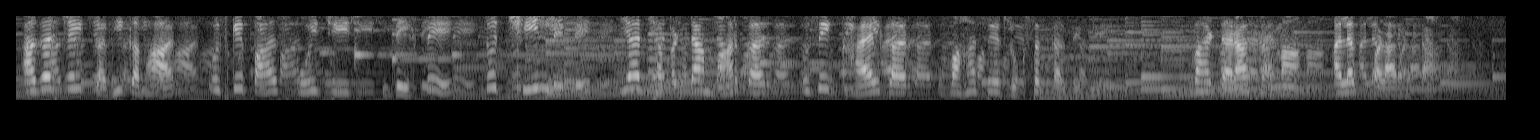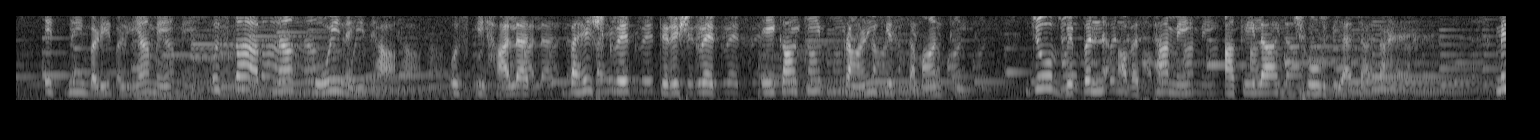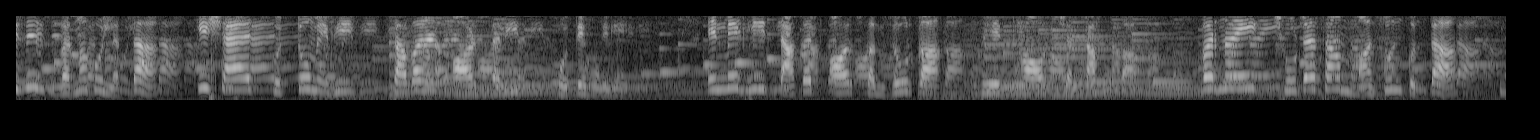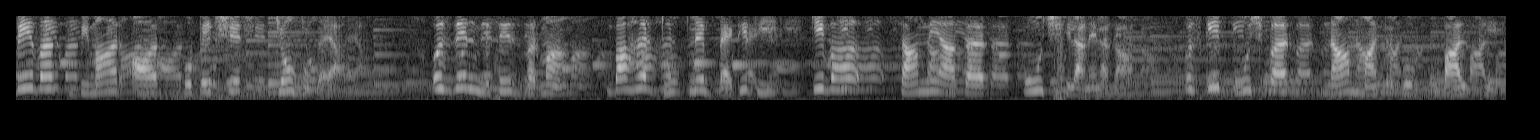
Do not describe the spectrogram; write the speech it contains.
अगरचे कभी कभार उसके पास कोई चीज़ देखते तो छीन लेते या झपट्टा मारकर उसे घायल कर वहाँ से रुखसत कर देते। वह डरा सहमा अलग पड़ा रहता। इतनी बड़ी दुनिया में उसका अपना कोई नहीं था। उसकी हालत बहिष्कृत, तिरस्कृत, एकाकी प्राणी के समान थी, जो विपन्न अवस्था में अकेला छोड़ दिया जाता है। मिसेस वर्मा को लगता कि शायद कुत्तों में भी सवर्ण और दलित होते होंगे। इनमें भी ताकत और कमज़ोर का भेदभाव चलता होगा। वरना एक छोटा सा मासूम कुत्ता बेवक्त बीमार और उपेक्षित क्यों हो गया? उस दिन मिसेस वर्मा बाहर धूप में बैठी थी कि वह सामने आकर पूछ हिलाने लगा। उसकी पूछ पर नाम मात्र को बाल थे।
